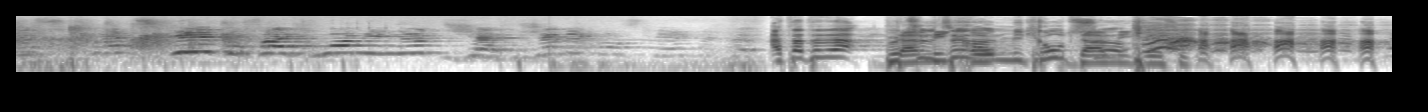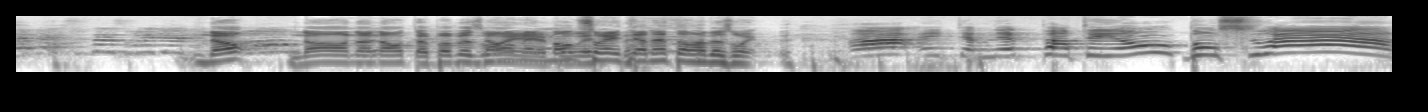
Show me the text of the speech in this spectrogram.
Je suis fatiguée pour faire trois minutes. J'ai jamais considéré que je me Attends, attends, attends. Peux-tu le dire dans le micro, tout Dans ça? le micro, Non, non, non, non, t'as pas besoin. Non, mais le pour monde sur. Internet en a besoin. Ah, Internet Panthéon, bonsoir!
